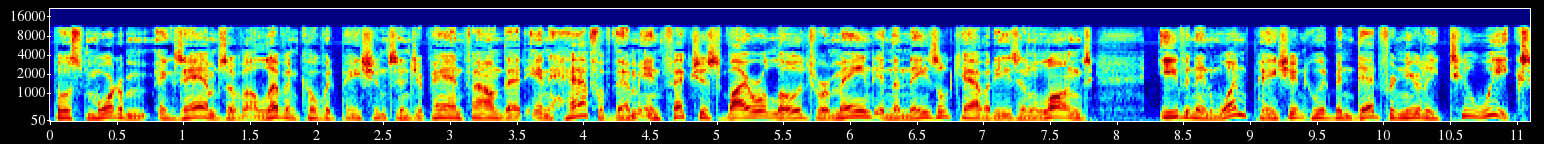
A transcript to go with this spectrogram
Post mortem exams of 11 COVID patients in Japan found that in half of them, infectious viral loads remained in the nasal cavities and lungs, even in one patient who had been dead for nearly two weeks.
